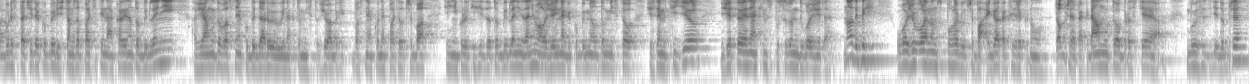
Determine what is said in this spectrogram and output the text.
bude stačit, jakoby, když tam zaplatí ty náklady na to bydlení a že já mu to vlastně jakoby daruju jinak to místo, že abych vlastně jako neplatil třeba těch několik tisíc za to bydlení za něho, ale že jinak jakoby měl to místo, že jsem cítil, že to je nějakým způsobem důležité. No a kdybych uvažoval jenom z pohledu třeba ega, tak si řeknu, dobře, tak dám mu to prostě a budu se cítit dobře,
